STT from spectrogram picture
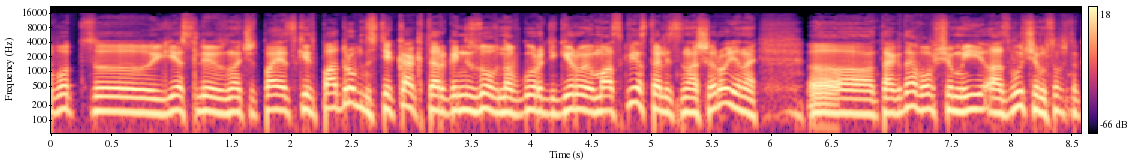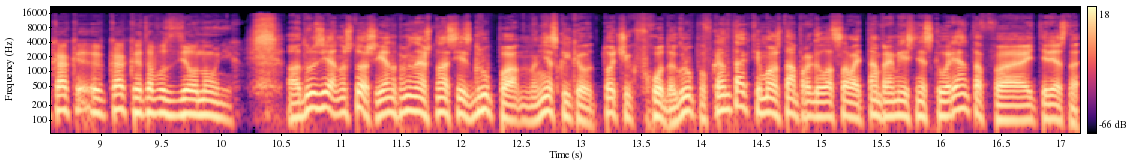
вот э, если, значит, появятся какие-то подробности, как это организовано в городе Героя Москве, столице нашей Родины, э, тогда, в общем, и озвучим, собственно, как, как это вот сделано у них. А, друзья, ну что ж, я напоминаю, что у нас есть группа, несколько точек входа. Группа ВКонтакте, можно там проголосовать. Там прям есть несколько вариантов, э, интересно.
